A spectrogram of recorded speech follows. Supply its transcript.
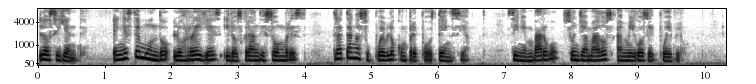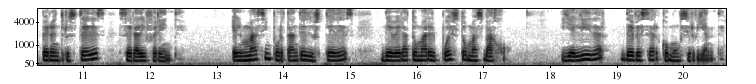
lo siguiente. En este mundo los reyes y los grandes hombres tratan a su pueblo con prepotencia. Sin embargo, son llamados amigos del pueblo. Pero entre ustedes será diferente. El más importante de ustedes deberá tomar el puesto más bajo, y el líder debe ser como un sirviente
